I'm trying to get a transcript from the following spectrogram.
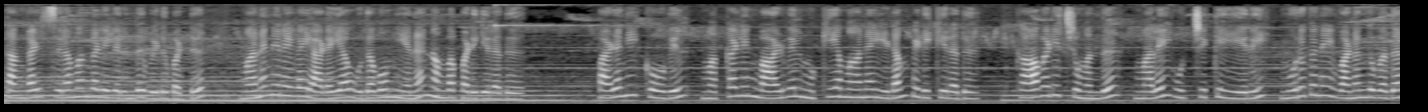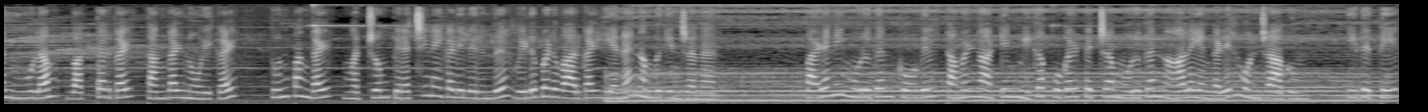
தங்கள் சிரமங்களிலிருந்து விடுபட்டு மனநிறைவை அடைய உதவும் என நம்பப்படுகிறது. பழனி கோவில் மக்களின் வாழ்வில் முக்கியமான இடம் பிடிக்கிறது. காவடி சுமந்து மலை உச்சிக்கு ஏறி முருகனை வணங்குவதன் மூலம் பக்தர்கள் தங்கள் நோய்கள் துன்பங்கள் மற்றும் பிரச்சினைகளிலிருந்து விடுபடுவார்கள் என நம்புகின்றனர். பழனி முருகன் கோவில் தமிழ்நாட்டின் மிக புகழ்பெற்ற முருகன் ஆலயங்களில் ஒன்றாகும். இது தே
